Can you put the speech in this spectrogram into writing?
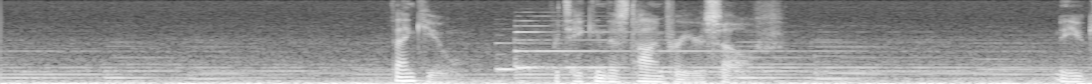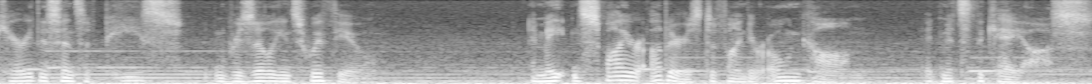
Thank you for taking this time for yourself. May you carry the sense of peace and resilience with you and may it inspire others to find their own calm amidst the chaos.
